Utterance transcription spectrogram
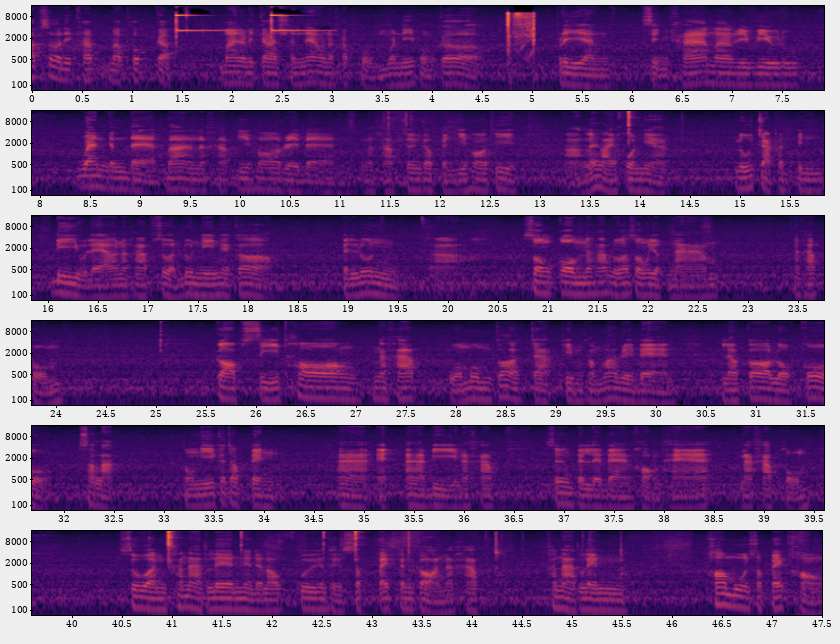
ครับ สวัสดีครับ มาพบกับ My นาฬิกา Channel นะครับผม วันนี้ผมก็เปลี่ยนสินค้ามารีวิวดูแว่นกันแดดบ้างนะครับ ยี่ห้อ Ray-Ban นะครับ ซึ่งก็เป็นยี่ห้อที่อ่าหลาย ๆ คนเนี่ย รู้จักกันเป็นดีอยู่แล้วนะครับ ส่วนรุ่นนี้เนี่ยก็เป็นรุ่นทรงกลมนะครับ หรือว่าทรงหยดน้ำนะครับผม กรอบสีทองนะครับ หัวมุมก็จะพิมพ์คำว่า Ray-Ban แล้วก็โลโก้สลัก ตรงนี้ก็จะเป็น R RB นะครับ ซึ่งเป็น Ray-Ban ของแท้นะครับผม ส่วนขนาดเลนส์เนี่ยเดี๋ยวเราคุยกันถึงสเปคกันก่อนนะครับ ขนาดเลนส์ข้อมูลสเปคของ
